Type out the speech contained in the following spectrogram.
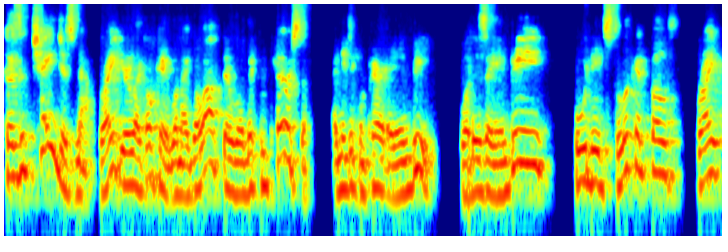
Because it changes now, right? You're like, okay, when I go out there, well, the comparison, I need to compare A and B. What is A and B? Who needs to look at both, right?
